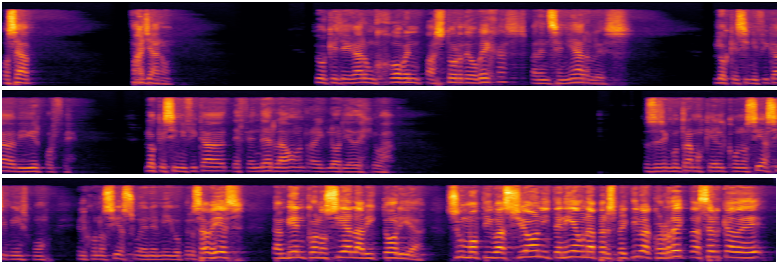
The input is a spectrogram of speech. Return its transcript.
O sea, fallaron. Tuvo que llegar un joven pastor de ovejas para enseñarles lo que significaba vivir por fe, lo que significaba defender la honra y gloria de Jehová. Entonces encontramos que él conocía a sí mismo, él conocía a su enemigo, pero sabes, también conocía la victoria, su motivación y tenía una perspectiva correcta acerca de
